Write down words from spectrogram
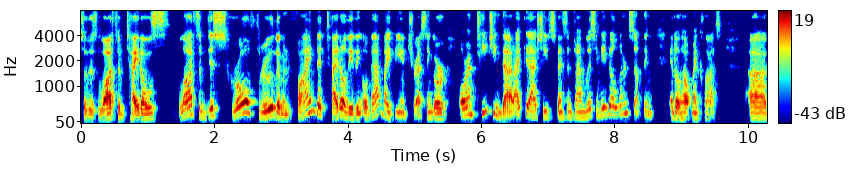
so there's lots of titles, lots of just scroll through them and find a title that you think, oh, that might be interesting, or or I'm teaching that. I could actually spend some time listening. Maybe I'll learn something. It'll help my class. Uh,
